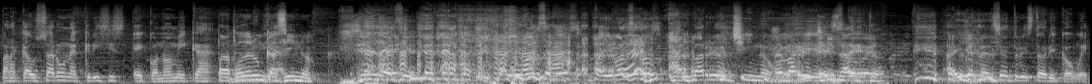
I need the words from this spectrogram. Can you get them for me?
para causar una crisis económica. Para poner un casino. Sí, güey, sí. para, llevárselos, para llevárselos al barrio chino. Al barrio chino, Exacto. güey. Ahí en el centro histórico, güey.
